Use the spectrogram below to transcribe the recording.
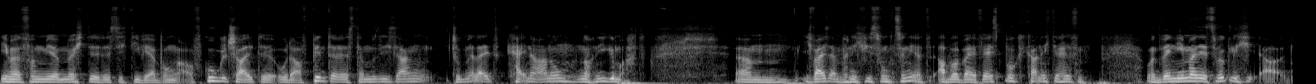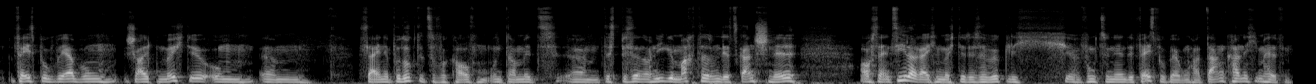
jemand von mir möchte, dass ich die Werbung auf Google schalte oder auf Pinterest, dann muss ich sagen, tut mir leid, keine Ahnung, noch nie gemacht. Ähm, ich weiß einfach nicht, wie es funktioniert. Aber bei Facebook kann ich dir helfen. Und wenn jemand jetzt wirklich äh, Facebook-Werbung schalten möchte, um ähm, seine Produkte zu verkaufen und damit ähm, das bisher noch nie gemacht hat und jetzt ganz schnell auch sein Ziel erreichen möchte, dass er wirklich äh, funktionierende Facebook-Werbung hat, dann kann ich ihm helfen.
